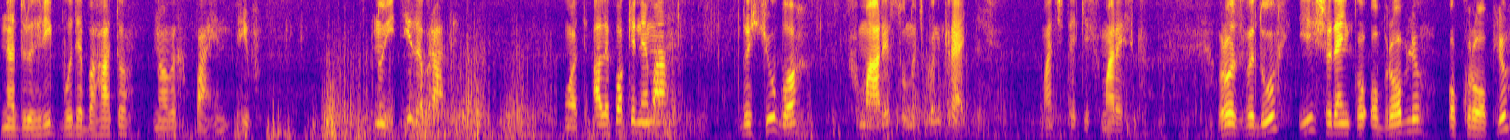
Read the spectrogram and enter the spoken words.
на другий рік буде багато нових пагінців. Ну і ці забрати. От, але поки нема дощу, бо хмари сунуть конкретні. Бачите, які хмариська. Розведу і швиденько оброблю, окроплю,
